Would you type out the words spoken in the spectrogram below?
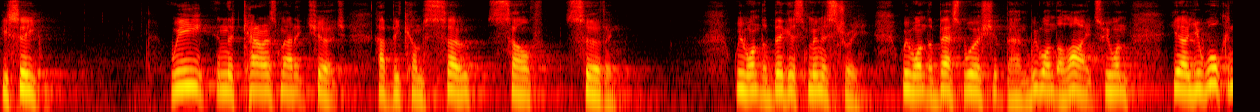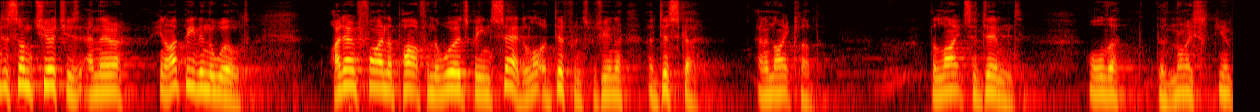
You see, we in the charismatic church have become so self serving. We want the biggest ministry. We want the best worship band. We want the lights. We want, you know, you walk into some churches and there are, you know, I've been in the world. I don't find, apart from the words being said, a lot of difference between a, a disco and a nightclub. The lights are dimmed. All the, the nice, you know,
